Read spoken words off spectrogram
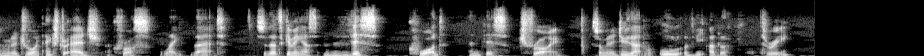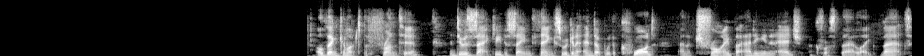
I'm going to draw an extra edge across like that. So that's giving us this quad and this tri. So I'm going to do that on all of the other three. I'll then come up to the front here and do exactly the same thing. So we're going to end up with a quad and a tri by adding in an edge across there like that.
